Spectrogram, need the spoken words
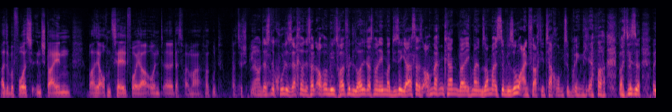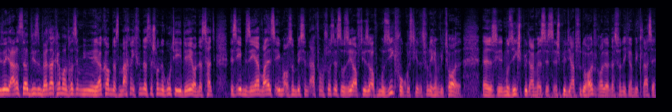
also bevor es in Stein war ja auch ein Zelt vorher und äh, das war immer war gut da zu spielen. Ja, und das ist eine coole Sache und es ist halt auch irgendwie toll für die Leute, dass man eben mal diese Jahreszeit das auch machen kann, weil ich meine, im Sommer ist sowieso einfach, den Tag rumzubringen. Nicht? Aber was diese, bei dieser Jahreszeit, diesem Wetter kann man trotzdem hierher kommen, das machen. Ich finde, das ist schon eine gute Idee und das hat, ist eben sehr, weil es eben auch so ein bisschen ab vom Schluss ist, so sehr auf diese auf Musik fokussiert. Das finde ich irgendwie toll. Äh, das, Musik spielt einfach, es, es spielt die absolute Hauptrolle und das finde ich irgendwie klasse.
